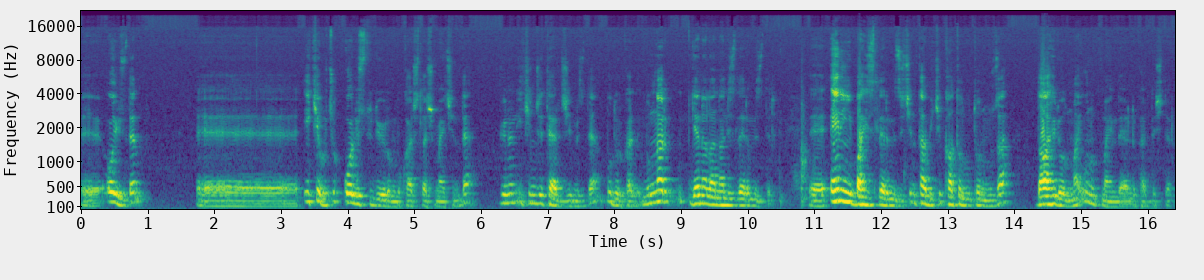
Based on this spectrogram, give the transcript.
Ee, o yüzden ee, iki buçuk gol üstü diyorum bu karşılaşma içinde. Günün ikinci tercihimiz de budur. Bunlar genel analizlerimizdir. Ee, en iyi bahislerimiz için tabii ki katıl butonumuza dahil olmayı unutmayın değerli kardeşlerim.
